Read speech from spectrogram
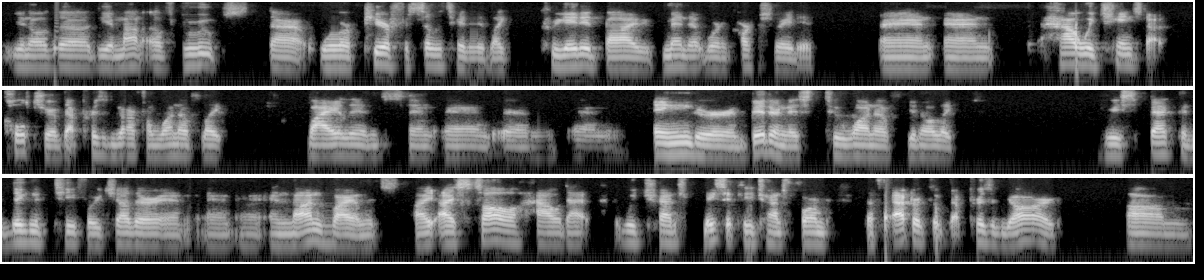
You know, the the amount of groups that were peer facilitated, like created by men that were incarcerated, and and how we changed that culture of that prison yard from one of like violence and and and, and anger and bitterness to one of you know like respect and dignity for each other and and, and non-violence I, I saw how that we trans basically transformed the fabric of that prison yard um,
